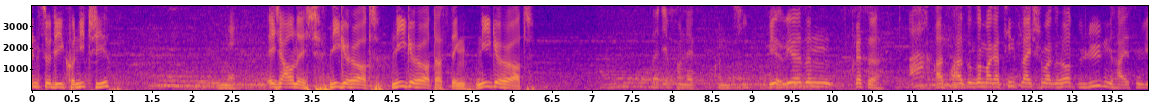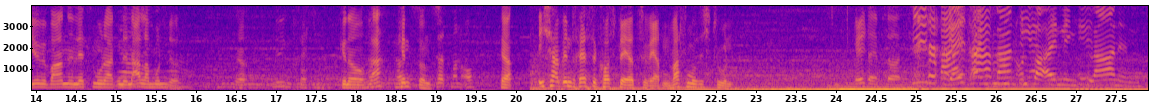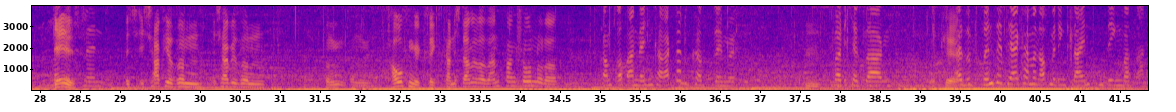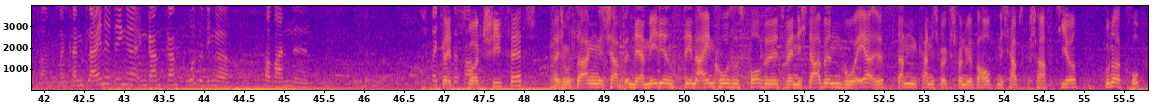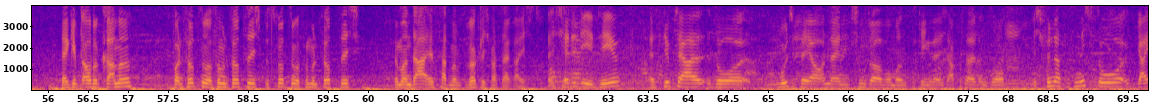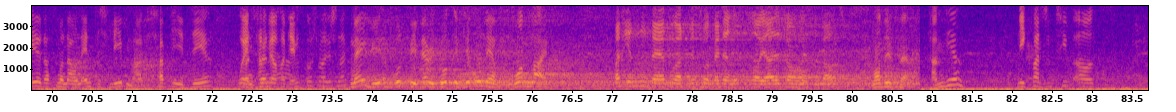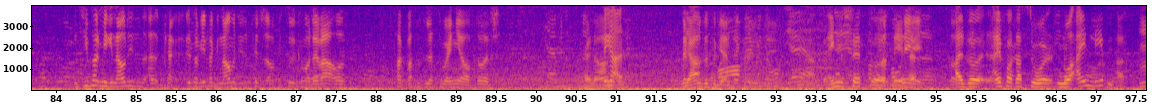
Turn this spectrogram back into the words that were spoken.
Kennst du die Konichi? Nee. Ich auch nicht. Nie gehört. Nie gehört das Ding. Nie gehört. Seid ihr von der Konichi? Wir, wir sind Presse. Ach, guck Hast, hast du unser Magazin vielleicht schon mal gehört? Lügen heißen wir. Wir waren in den letzten Monaten in aller Munde. Ja. Lügenpresse. Genau. Ja, Hört- kennst du uns? Hört man oft. Ja. Ich habe Interesse, Cosplayer zu werden. Was muss ich tun? Geld einplanen. Geld einplanen und vor allen Dingen planen. Geld. Management. Ich, ich habe hier so einen ich hab hier so einen, so, einen, so einen Haufen gekriegt. Kann ich damit was anfangen schon? Oder? Kommt drauf an, welchen Charakter du cosplayen möchtest. Würde ich jetzt sagen. Okay. Also prinzipiell kann man auch mit den kleinsten Dingen was anfangen. Man kann kleine Dinge in ganz, ganz große Dinge verwandeln. That's what she said. Ich muss sagen, ich habe in der Medienszene ein großes Vorbild. Wenn ich da bin, wo er ist, dann kann ich wirklich von mir behaupten, ich habe es geschafft. Hier, Gunnar Krupp, der gibt Autogramme von 14.45 Uhr bis 14.45 Uhr. Wenn man da ist, hat man wirklich was erreicht. Ich hätte die Idee, es gibt ja so Multiplayer-Online-Shooter, wo man sich gegenseitig abknallt und so. Ich finde, das ist nicht so geil, dass man da unendlich Leben hat. Ich habe die Idee, Wait, man haben könnte- wir auf der Gamescom schon mal geschnackt? Maybe it would be very good if you only have one life. But isn't that what this whole Battle Royale genre is about? What is that? Haben wir? Nee, Quatsch, ein Typ aus. Ein Typ hat mir genau dieses. äh, ist auf jeden Fall genau mit diesem Pitch auf mich zugekommen. Der war aus. Fuck, was ist Lithuania auf Deutsch? Keine Ahnung. Egal. Let's Ja. do this again. Englisch jetzt oder? Was? Nee, Nee. So. Also einfach, dass du nur ein Leben hast.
